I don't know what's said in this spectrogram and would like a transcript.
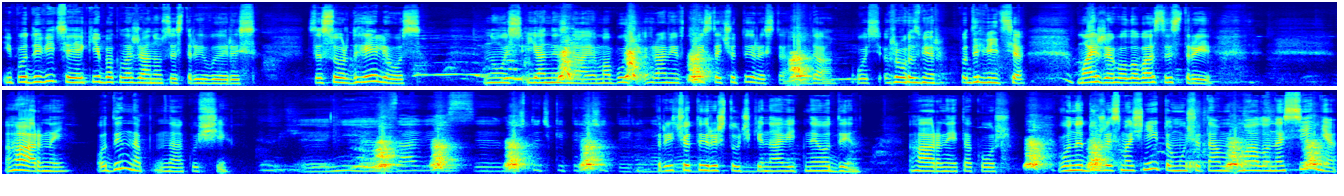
І подивіться, який баклажан у сестри виріс. Це сорт Геліос. Ну, ось я не знаю, мабуть, грамів 300-400. Да, ось розмір. Подивіться, майже голова сестри. Гарний. Один на, на кущі. Е, Ні, завіз е, штучки 3-4. 3-4 штучки, навіть не один. Гарний також. Вони дуже смачні, тому що там мало насіння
